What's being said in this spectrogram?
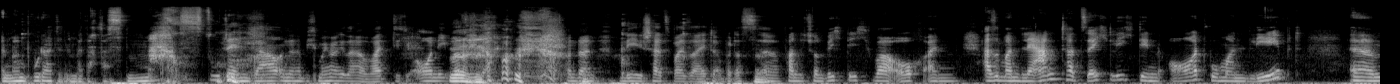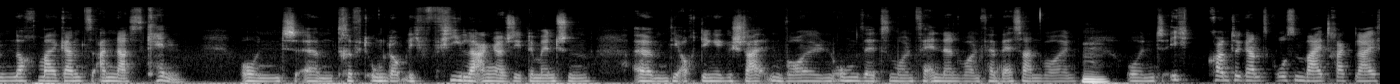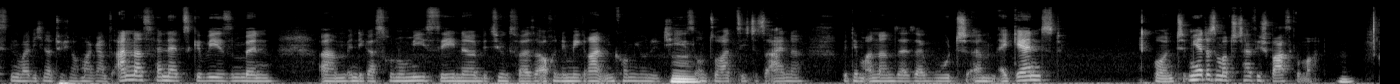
Und mein Bruder hat dann immer gesagt, was machst du denn da? Und dann habe ich manchmal gesagt, weiß ich auch nicht, ich da Und dann, nee, Scherz beiseite. Aber das äh, fand ich schon wichtig, war auch ein, also man lernt tatsächlich den Ort, wo man lebt, ähm, noch mal ganz anders kennen und ähm, trifft unglaublich viele engagierte Menschen, ähm, die auch Dinge gestalten wollen, umsetzen wollen, verändern wollen, verbessern wollen. Und ich konnte ganz großen Beitrag leisten, weil ich natürlich noch mal ganz anders vernetzt gewesen bin ähm, in die Gastronomie-Szene beziehungsweise auch in die Migranten-Communities. Und so hat sich das eine mit dem anderen sehr, sehr gut ähm, ergänzt. Und mir hat das immer total viel Spaß gemacht.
